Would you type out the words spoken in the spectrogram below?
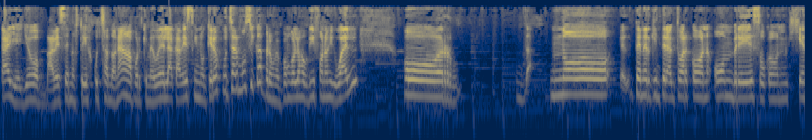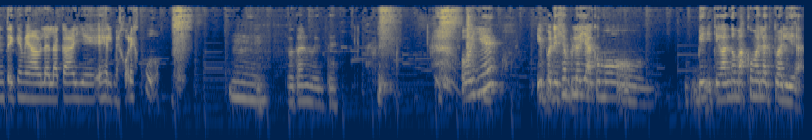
calle. Yo a veces no estoy escuchando nada porque me duele la cabeza y no quiero escuchar música, pero me pongo los audífonos igual por no tener que interactuar con hombres o con gente que me habla en la calle. Es el mejor escudo. Mm, totalmente. Oye, y por ejemplo ya como llegando más como en la actualidad,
